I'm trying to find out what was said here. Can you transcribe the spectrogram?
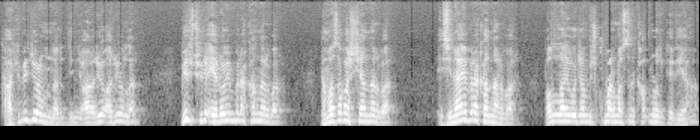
Takip ediyorum bunları. dinliyor- Arıyor, arıyorlar. Bir sürü eroin bırakanlar var. Namaza başlayanlar var. E, zinayı bırakanlar var. Vallahi hocam biz kumar masasına kalkmıyorduk dedi ya.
